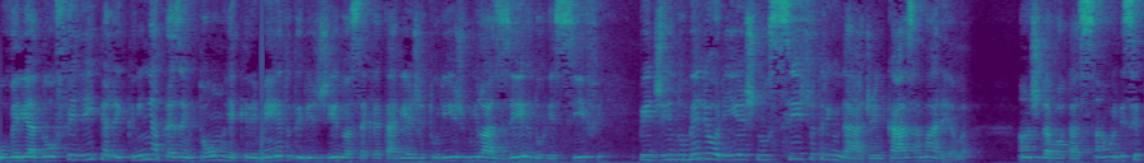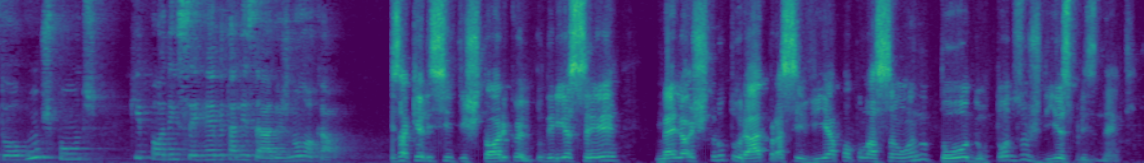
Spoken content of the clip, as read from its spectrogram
O vereador Felipe Alecrim apresentou um requerimento dirigido à Secretaria de Turismo e Lazer do Recife, pedindo melhorias no sítio Trindade, em Casa Amarela. Antes da votação, ele citou alguns pontos que podem ser revitalizados no local. Aquele sítio histórico ele poderia ser melhor estruturado para servir a população o ano todo, todos os dias, presidente.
